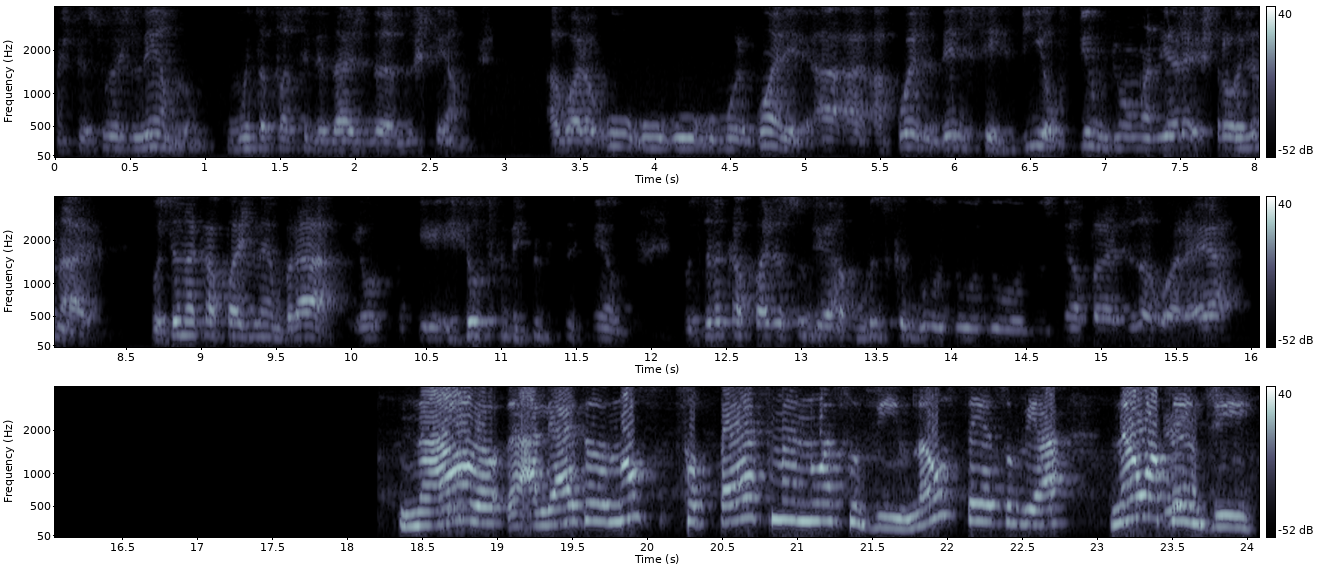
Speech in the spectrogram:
As pessoas lembram com muita facilidade da, dos temas. Agora, o, o, o Morricone, a, a coisa dele servia ao filme de uma maneira extraordinária. Você não é capaz de lembrar, eu, porque eu também não me lembro, você não é capaz de assoviar a música do, do, do, do Cinema Paradiso agora, é? Não, eu, aliás, eu não sou péssima no assovio. Não sei assoviar, não é. aprendi.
